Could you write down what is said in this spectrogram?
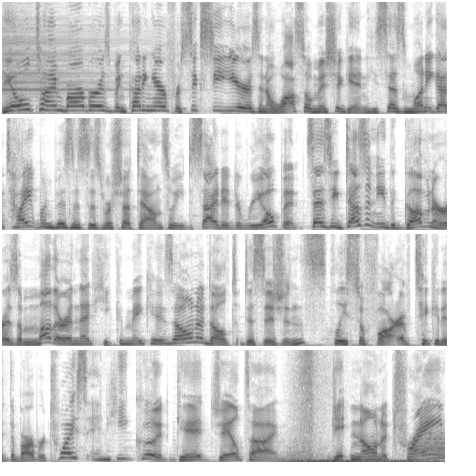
The old time barber has been cutting hair for 60 years in Owosso, Michigan. He says money got tight when businesses were shut down, so he decided to reopen. Says he doesn't need the governor as a mother and that he can make his own adult decisions. Police so far have ticketed the barber twice, and he could get jail time. Getting on a train?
